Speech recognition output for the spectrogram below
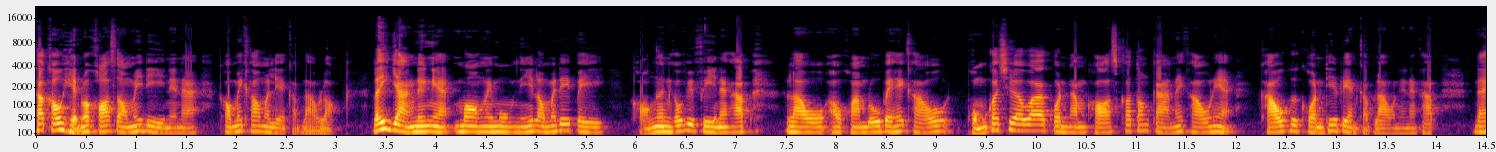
ถ้าเขาเห็นว่าคอร์สเราไม่ดีเนี่ยนะเขาไม่เข้ามาเรียนกับเราหรอก และอีกอย่างหนึ่งเนี่ยมองในมุมนี้เราไม่ได้ไปขอเงินเขาฟรีๆนะครับ เราเอาความรู้ไปให้เขา ผมก็เชื่อว่าคนทำคอร์สก็ต้องการให้เขาเนี่ยเขาคือคนที่เรียนกับเราเนี่ยนะครับ ได้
